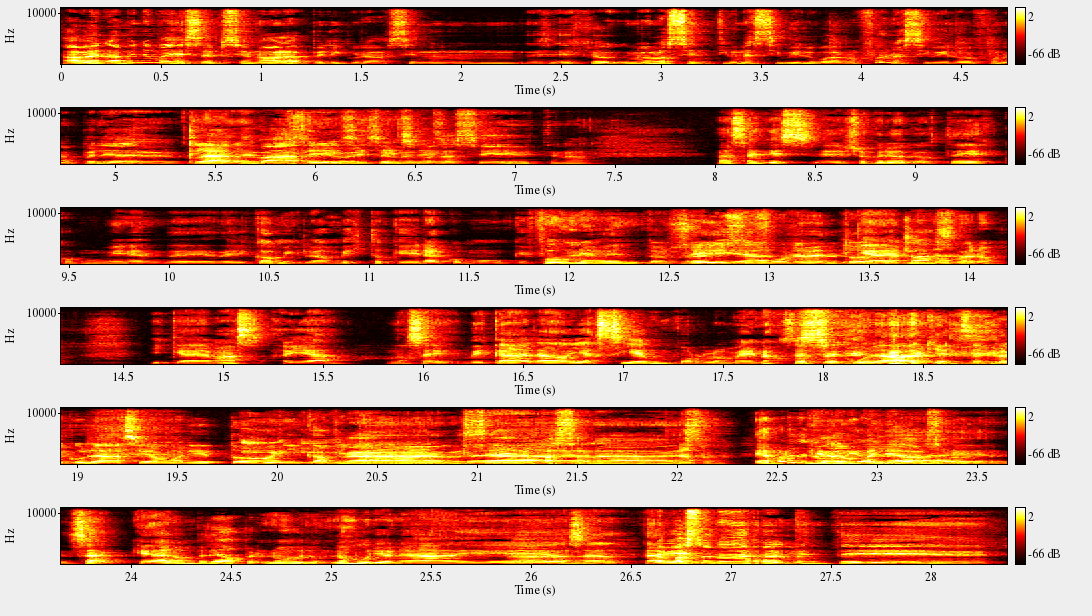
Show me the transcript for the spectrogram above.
A ver, a mí no me decepcionó la película. sin- es, es que no lo sentí una Civil War. No fue una Civil War, fue una pelea de, Claro, de barrio, sí, sí, ¿viste? sí, una cosa así, ¿viste? No. Pasa que eh, yo creo que ustedes, como vienen de- del cómic, lo han visto que era como que fue un evento en Sí, sí, realidad. fue un evento de muchos además- números. Y que además había, no sé, de cada lado había 100 por lo menos. Se especulaba, que, se especulaba si iba a morir Tony, Y- Capitán. Claro, sí, claro. no pasa nada, eso. Y aparte no Quedaron murió peleados, nadie. aparte. O sea, quedaron peleados, pero no, no murió nadie. Nada. O sea, está no bien. pasó nada realmente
